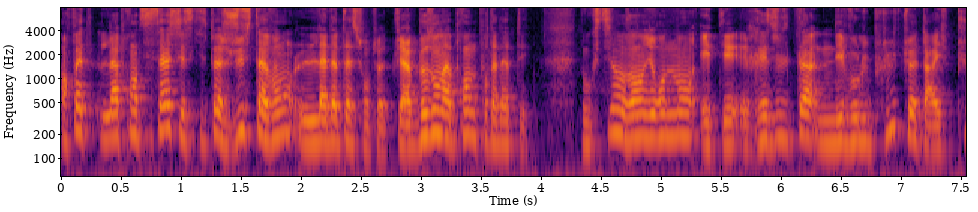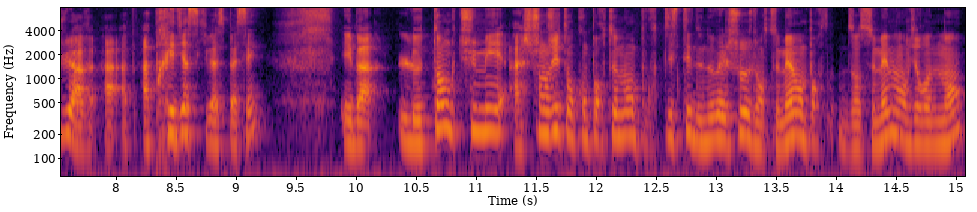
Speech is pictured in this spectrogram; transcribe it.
en fait, l'apprentissage, c'est ce qui se passe juste avant l'adaptation. Tu, vois. tu as besoin d'apprendre pour t'adapter. Donc, si dans un environnement et tes résultats n'évoluent plus, tu n'arrives plus à, prédire ce qui va se passer, et eh ben, le temps que tu mets à changer ton comportement pour tester de nouvelles choses dans ce même, dans ce même environnement,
